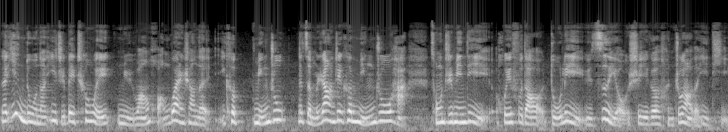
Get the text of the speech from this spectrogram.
那印度呢，一直被称为女王皇冠上的一颗明珠。那怎么让这颗明珠哈从殖民地恢复到独立与自由，是一个很重要的议题。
